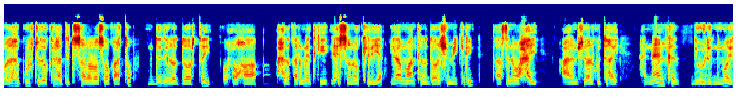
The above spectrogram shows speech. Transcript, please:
Golaha guurtidoo kale haddii tusaale loo soo qaato muddadii la doortay wuxuu ahaa axad qarmeedkii lix sanoo keliya ilaa maantana doorasho may gelin. Taasina waxay caalam su'aal ku tahay hanaanka dowladnimo ee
